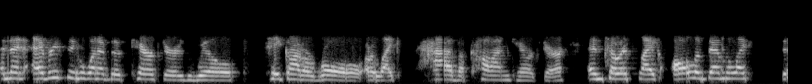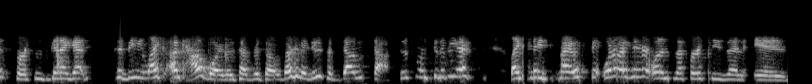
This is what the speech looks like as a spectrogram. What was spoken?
and then every single one of those characters will take on a role or like have a con character, and so it's like all of them are like this person's gonna get to be like a cowboy this episode. They're gonna do some dumb stuff. This one's gonna be a like they, my one of my favorite ones in the first season is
